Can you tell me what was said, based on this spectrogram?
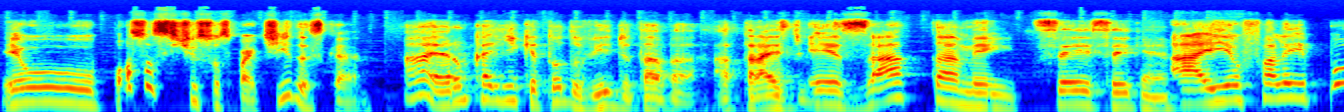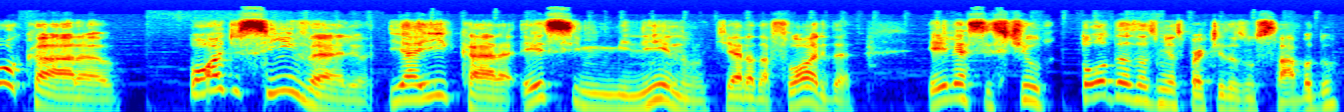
eu posso assistir suas partidas, cara? Ah, era um carinha que todo vídeo tava atrás de. Exatamente. Sei, sei quem é. Aí eu falei, pô, cara, pode sim, velho. E aí, cara, esse menino que era da Flórida, ele assistiu todas as minhas partidas no sábado.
